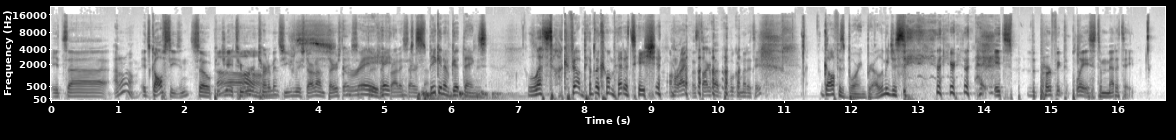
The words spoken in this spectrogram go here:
It's uh I don't know. It's golf season, so PGA Tour Oh, tournaments usually start on Thursday. so Thursday, hey, Friday, Saturday, Sunday. speaking of good things, let's talk about biblical meditation. All right, let's talk about biblical meditation. Golf is boring, bro. Let me just say, Hey, it's the perfect place to meditate.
